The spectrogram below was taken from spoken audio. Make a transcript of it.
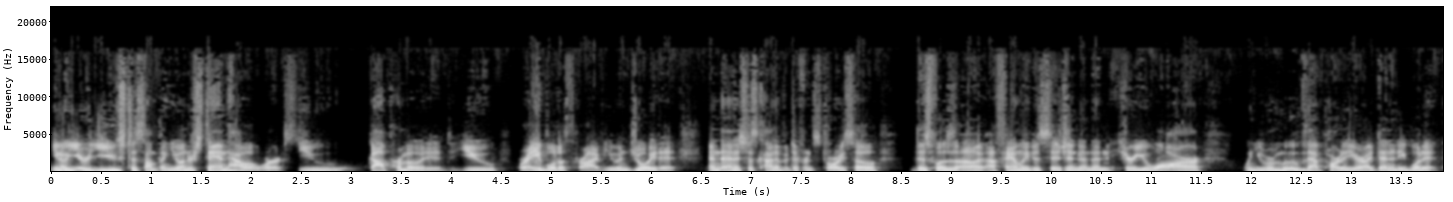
You know, you're used to something, you understand how it works, you got promoted, you were able to thrive, you enjoyed it. And then it's just kind of a different story. So this was a, a family decision. And then here you are. When you remove that part of your identity, what it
